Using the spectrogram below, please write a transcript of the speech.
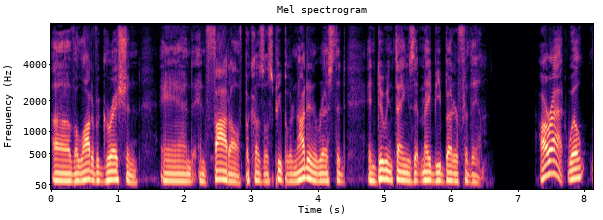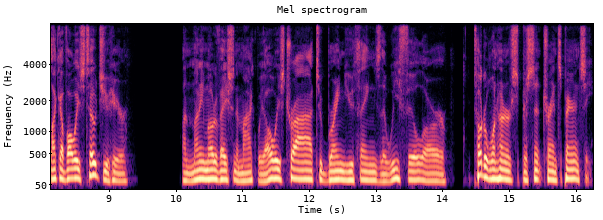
of a lot of aggression and and fight off because those people are not interested in doing things that may be better for them. All right, well, like I've always told you here on Money Motivation and Mike, we always try to bring you things that we feel are total 100% transparency.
